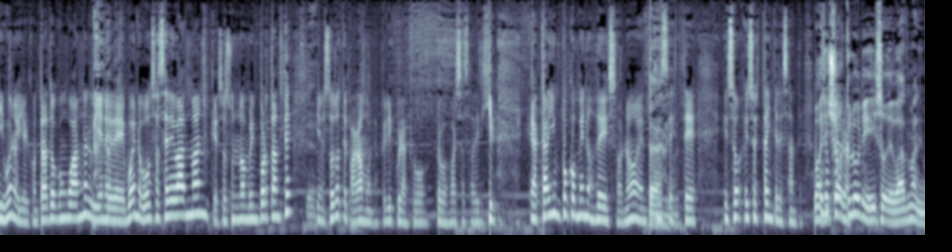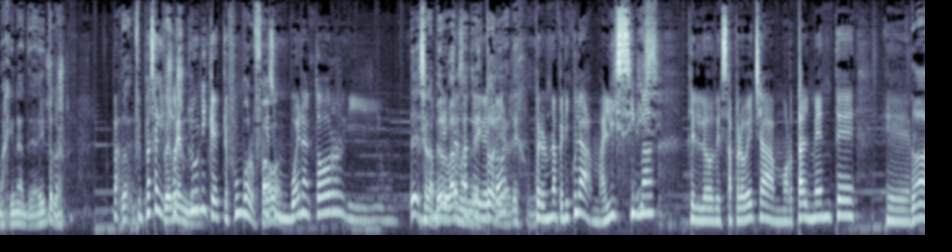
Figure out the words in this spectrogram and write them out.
Y bueno, y el contrato con Warner viene de, bueno, vos haces de Batman, que sos un nombre importante, y nosotros te pagamos las películas que vos, que vos vayas a dirigir. Acá hay un poco menos de eso, ¿no? Entonces, Claro. este, eso, eso está interesante. Bueno, Pero si George claro, Clooney hizo de Batman, imagínate, ahí toca. pa- pasa que George. Clooney, que, que fue un- que es un buen actor y un, Debe ser la peor Batman de la historia, director, lejos, ¿no? pero en una película malísima, Malísima. que lo desaprovecha mortalmente. Eh, No,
